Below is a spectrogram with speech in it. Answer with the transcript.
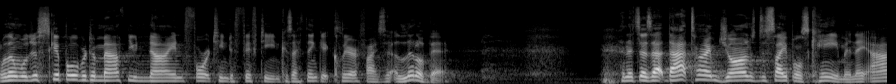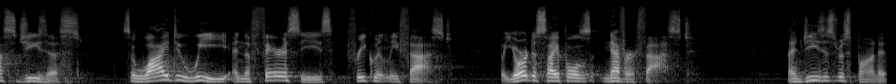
Well, then we'll just skip over to Matthew 9, 14 to 15, because I think it clarifies it a little bit. And it says, At that time, John's disciples came and they asked Jesus, So why do we and the Pharisees frequently fast? but your disciples never fast. And Jesus responded,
